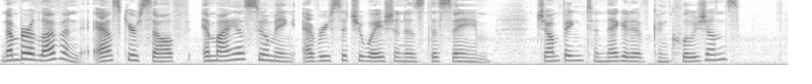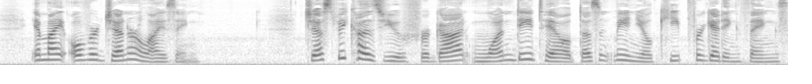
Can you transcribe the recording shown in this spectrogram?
Number 11, ask yourself Am I assuming every situation is the same, jumping to negative conclusions? Am I overgeneralizing? Just because you forgot one detail doesn't mean you'll keep forgetting things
